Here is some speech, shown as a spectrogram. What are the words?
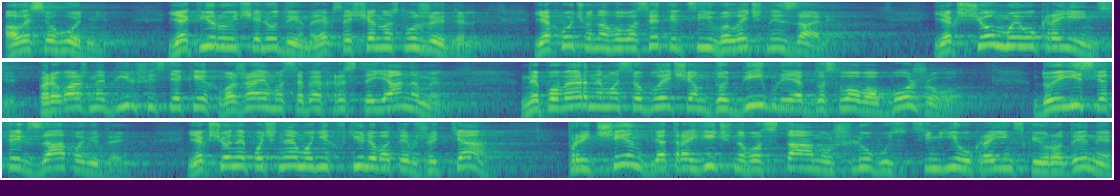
Але сьогодні, як віруюча людина, як священнослужитель, я хочу наголосити в цій величній залі. Якщо ми, українці, переважна більшість яких вважаємо себе християнами, не повернемося обличчям до Біблії як до Слова Божого, до її святих заповідей, якщо не почнемо їх втілювати в життя, причин для трагічного стану шлюбу сім'ї української родини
